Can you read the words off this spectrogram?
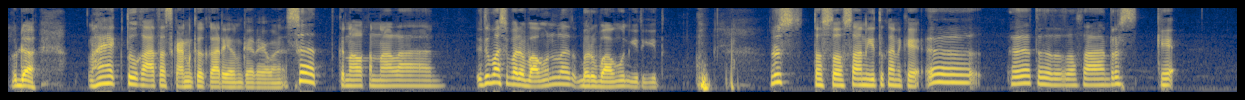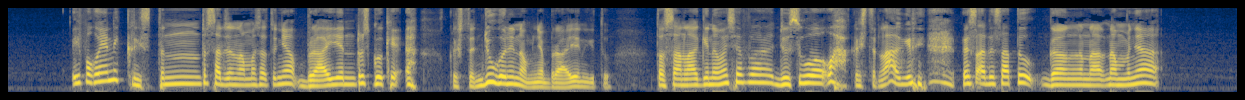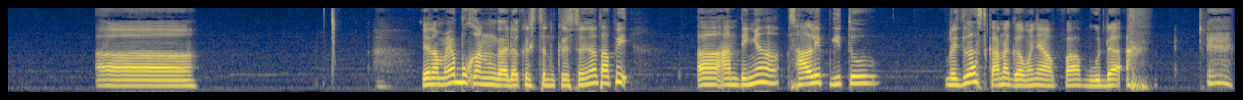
Udah naik tuh ke atas kan ke karyawan-karyawan set kenal-kenalan. Itu masih pada bangun lah baru bangun gitu-gitu terus tos-tosan gitu kan kayak eh eh tos-tosan terus kayak Ih pokoknya ini Kristen terus ada nama satunya Brian terus gue kayak eh Kristen juga nih namanya Brian gitu. Tosan lagi namanya siapa? Joshua. Wah Kristen lagi nih. Terus ada satu gang namanya uh, ya namanya bukan nggak ada Kristen Kristennya tapi uh, antinya salib gitu. Udah jelas kan agamanya apa Buddha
